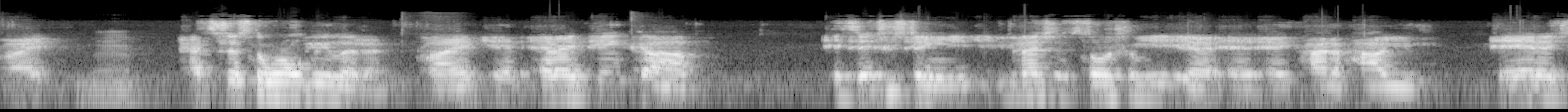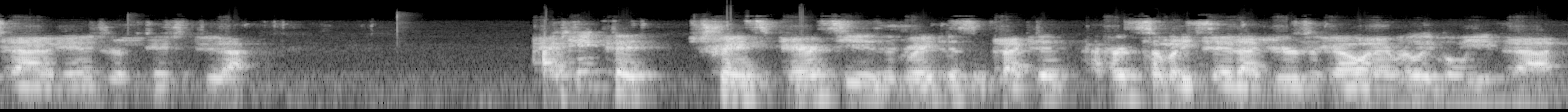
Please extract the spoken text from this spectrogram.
Right. Mm. That's just the world we live in. Right. And and I think um, it's interesting. You, you mentioned social media and, and kind of how you manage that and manage your reputation through that. I think that transparency is a great disinfectant. I heard somebody say that years ago, and I really believe that.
